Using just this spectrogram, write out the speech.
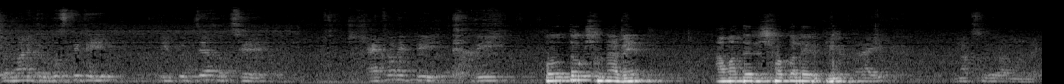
সম্মানিত উপস্থিতি এই পর্যায়ে হচ্ছে এখন একটি কৌতুক শোনাবেন আমাদের সকলের প্রিয় ভাই মাকসুদুর রহমান ভাই।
